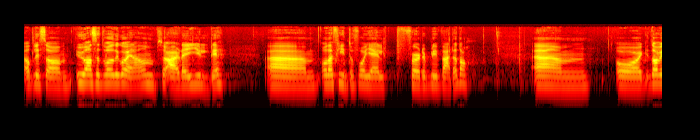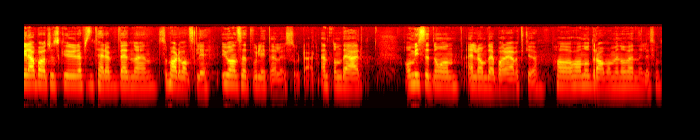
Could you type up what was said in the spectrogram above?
At liksom, Uansett hva det går gjennom, så er det gyldig. Um, og det er fint å få hjelp før det blir verre, da. Um, og da vil jeg bare at hun skulle representere venn og en som har det vanskelig. Uansett hvor lite eller stort det er. Enten om det er å miste noen, eller om det bare jeg vet ikke, ha, ha noe drama med noen venner. liksom.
